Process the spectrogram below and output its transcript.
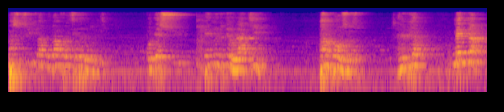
Parce que celui qui va pouvoir avoir une certaine autorité, au-dessus d'une autorité relative par rapport aux autres. Alléluia. Maintenant,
